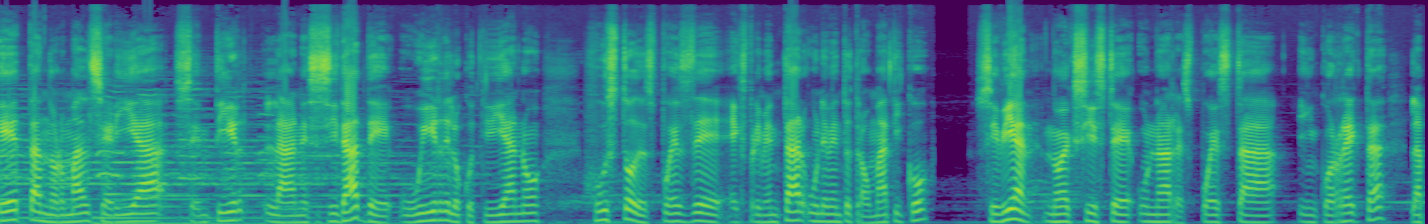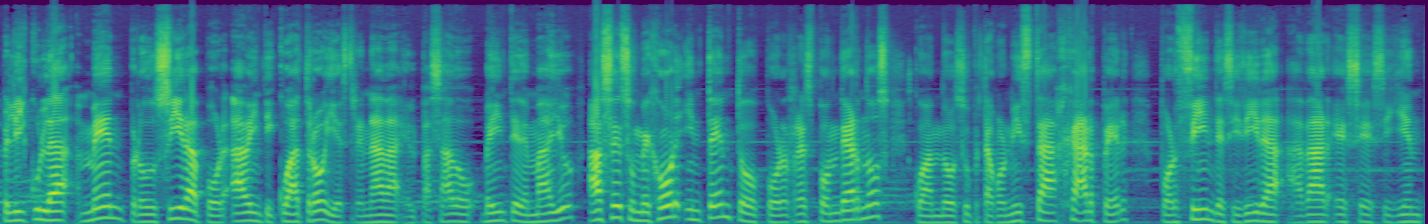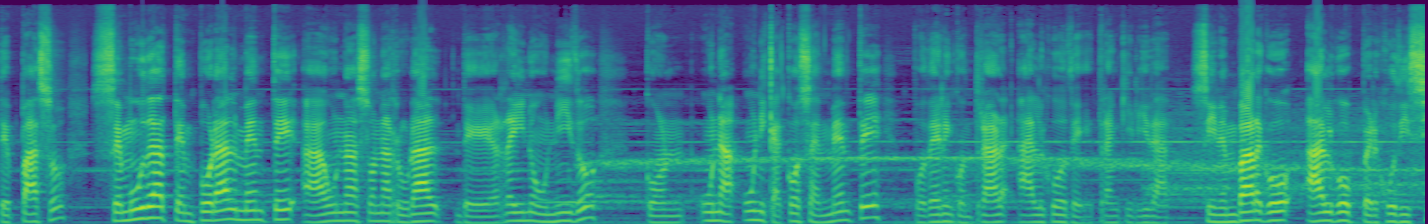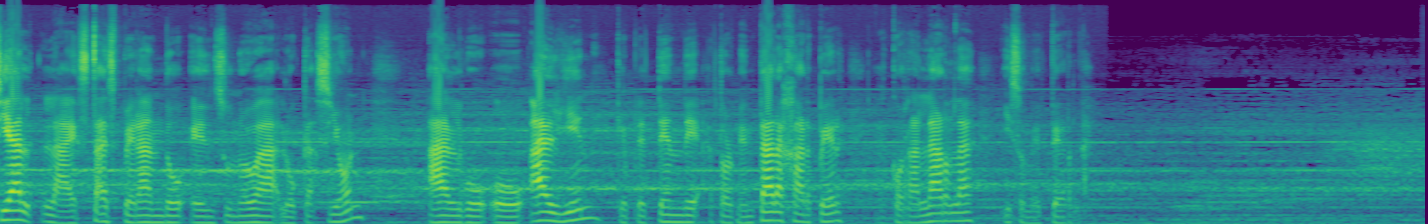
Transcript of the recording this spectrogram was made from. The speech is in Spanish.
qué tan normal sería sentir la necesidad de huir de lo cotidiano justo después de experimentar un evento traumático. Si bien no existe una respuesta incorrecta, la película Men, producida por A24 y estrenada el pasado 20 de mayo, hace su mejor intento por respondernos cuando su protagonista Harper, por fin decidida a dar ese siguiente paso, se muda temporalmente a una zona rural de Reino Unido con una única cosa en mente, poder encontrar algo de tranquilidad. Sin embargo, algo perjudicial la está esperando en su nueva locación, algo o alguien que pretende atormentar a Harper, acorralarla y someterla.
